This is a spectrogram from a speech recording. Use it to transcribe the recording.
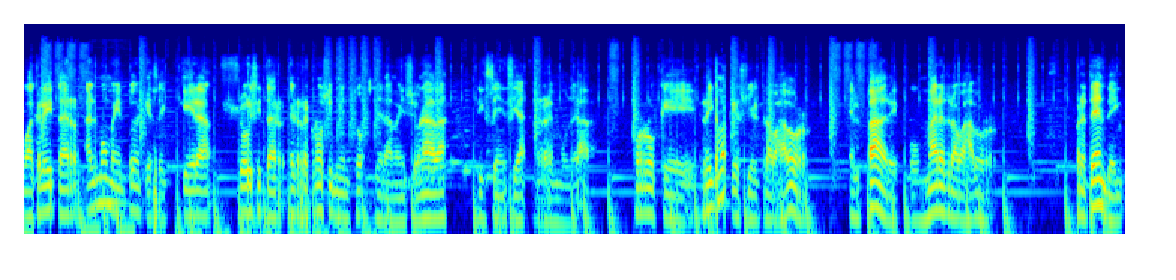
o acreditar al momento en que se quiera solicitar el reconocimiento de la mencionada licencia remunerada. Por lo que reiteramos que si el trabajador el padre o madre trabajador pretenden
